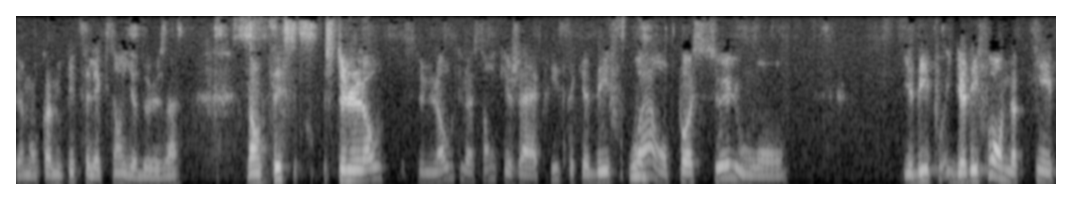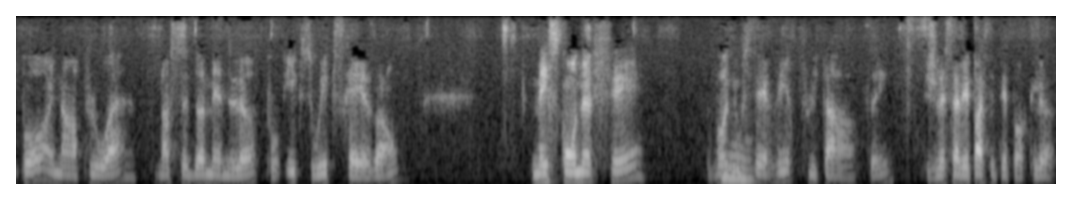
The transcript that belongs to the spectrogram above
de mon comité de sélection il y a deux ans. Donc, tu sais, c'est une autre, c'est une autre leçon que j'ai appris, c'est que des fois, on postule ou on, il y, a des, il y a des fois, on n'obtient pas un emploi dans ce domaine-là pour X ou X raisons. Mais ce qu'on a fait va nous servir plus tard. Tu sais. Je ne le savais pas à cette époque-là.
